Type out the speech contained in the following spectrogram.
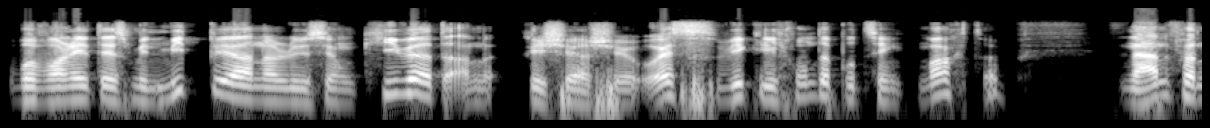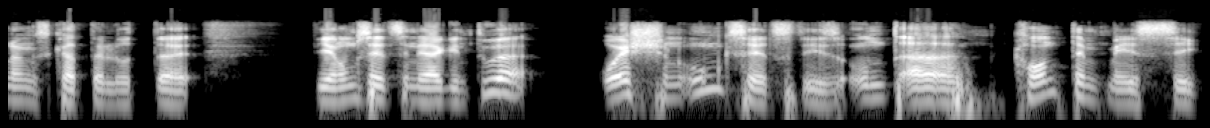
Aber wenn ich das mit Mitbeanalyse und Keyword-Recherche alles wirklich 100% gemacht habe, den Anforderungskatalog, der, die umsetzende Agentur alles schon umgesetzt ist und äh, contentmäßig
